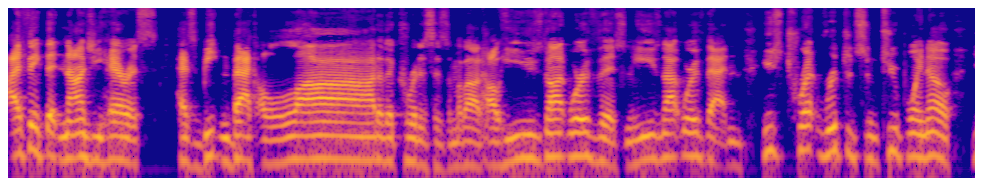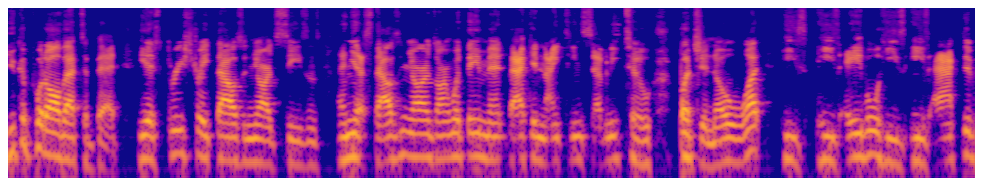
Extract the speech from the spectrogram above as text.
I think that Najee Harris has beaten back a lot of the criticism about how he's not worth this and he's not worth that and he's Trent Richardson 2.0. You could put all that to bed. He has three straight thousand yard seasons. And yes, thousand yards aren't what they meant back in 1972. But you know what? He's he's able, he's he's active,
